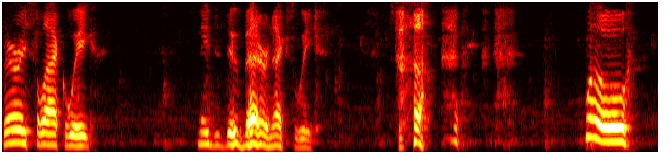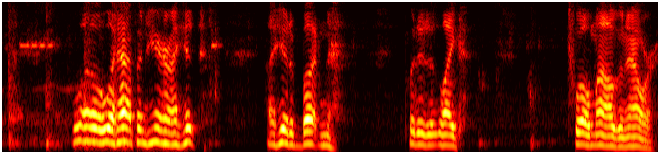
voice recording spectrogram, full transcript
very slack week, need to do better next week. So, whoa, whoa, what happened here? I hit, I hit a button, put it at like 12 miles an hour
